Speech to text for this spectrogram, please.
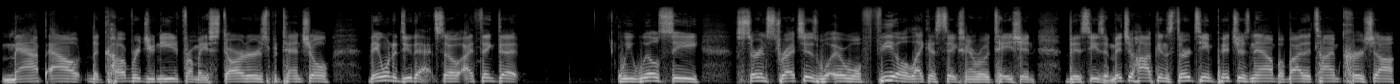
map out the coverage you need from a starter's potential, they want to do that. So I think that we will see certain stretches where it will feel like a six man rotation this season. Mitchell Hopkins, 13 pitchers now, but by the time Kershaw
